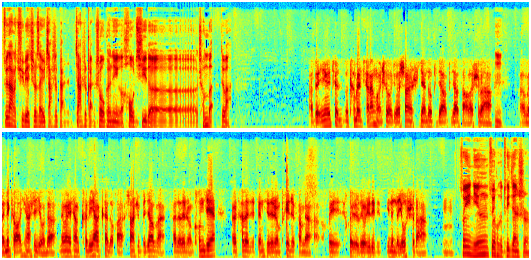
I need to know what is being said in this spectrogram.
最大的区别其实在于驾驶感、驾驶感受跟那个后期的成本，对吧？啊，对，因为这特别是前两款车，我觉得上市时间都比较比较早了，是吧？嗯。呃，稳定可靠性还是有的。另外，像柯迪亚克的话，上市比较晚，它的那种空间，还有它的整体的这种配置方面啊，会会有有一定一定的优势吧？嗯。所以您最后的推荐是？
